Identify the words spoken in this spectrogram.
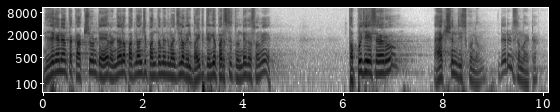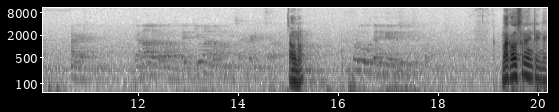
నిజంగానే అంత కక్ష ఉంటే రెండు వేల పద్నాలుగు పంతొమ్మిది మధ్యలో వీళ్ళు బయట తిరిగే పరిస్థితి ఉండేదా స్వామి? తప్పు చేశారు యాక్షన్ తీసుకున్నాం. దేర్ ఇన్స్ అవును. మాకు అవసరం ఏంటండి?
